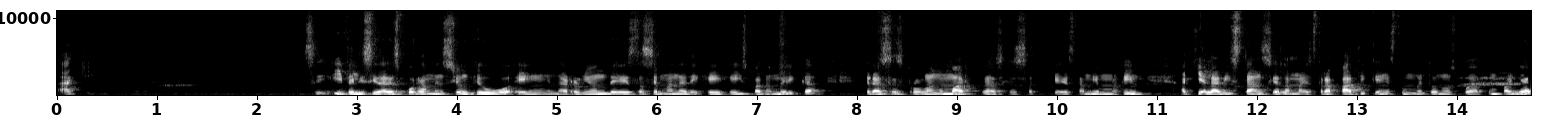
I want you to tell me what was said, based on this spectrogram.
aquí. Sí, y felicidades por la mención que hubo en la reunión de esta semana de GG Hispanoamérica Gracias, Román Omar. Gracias también, Martín. Aquí a la distancia, la maestra Patti, que en este momento nos puede acompañar,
